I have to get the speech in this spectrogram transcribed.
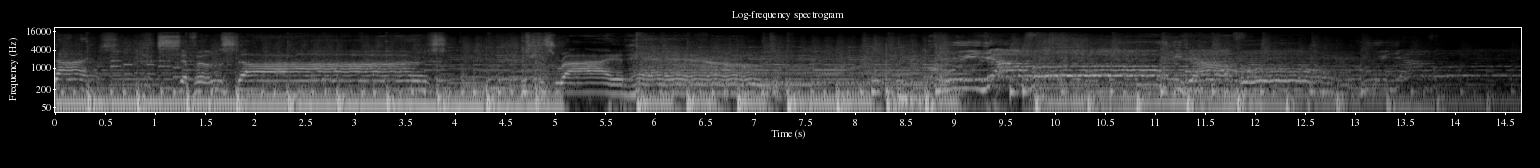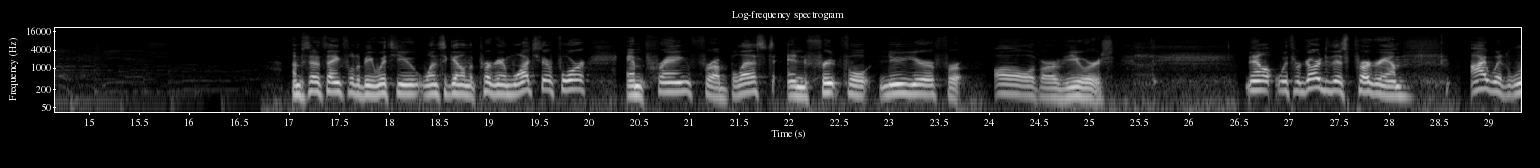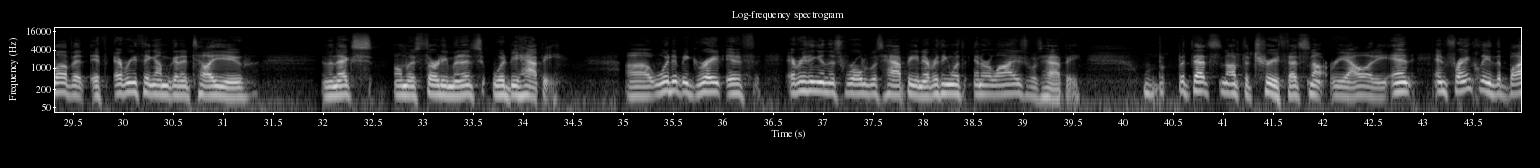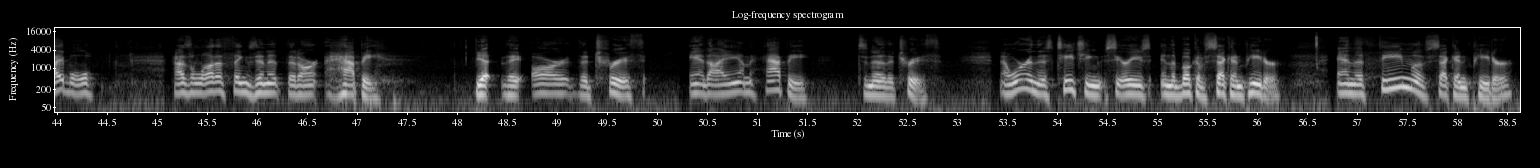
Eyes, seven stars, his right hand. I'm so thankful to be with you once again on the program. Watch, therefore, and praying for a blessed and fruitful new year for all of our viewers. Now, with regard to this program, I would love it if everything I'm going to tell you in the next almost 30 minutes would be happy. Uh, wouldn't it be great if everything in this world was happy and everything within our lives was happy? B- but that's not the truth. That's not reality. And, and frankly, the Bible has a lot of things in it that aren't happy, yet they are the truth. And I am happy to know the truth. Now, we're in this teaching series in the book of Second Peter, and the theme of Second Peter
